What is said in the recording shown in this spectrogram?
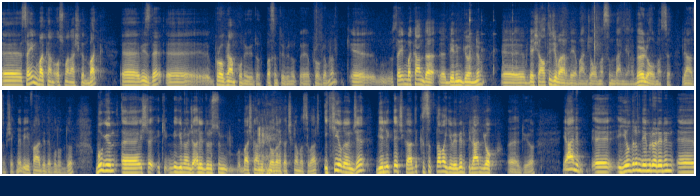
e, Sayın Bakan Osman Aşkın Bak e, bizde e, program konuydu basın tribünü e, programının. E, Sayın Bakan da e, benim gönlüm e, 5-6 civarında yabancı olmasından yana böyle olması lazım şeklinde bir ifadede bulundu. Bugün e, işte iki- bir gün önce Ali Dürüst'ün başkan vekili olarak açıklaması var. İki yıl önce birlikte çıkardık kısıtlama gibi bir plan yok e, diyor. Yani e, Yıldırım Demirören'in e,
